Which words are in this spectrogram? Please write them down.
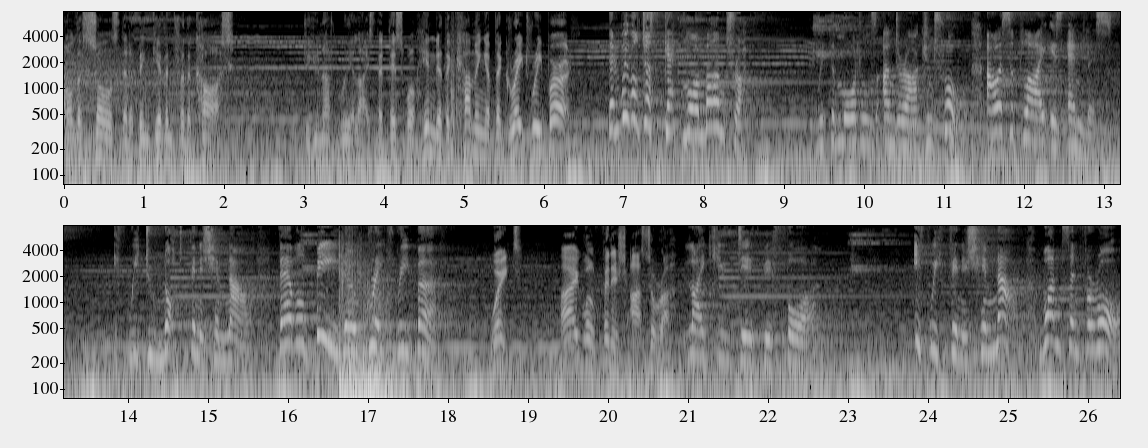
All the souls that have been given for the cause. Do you not realize that this will hinder the coming of the Great Rebirth? Then we will just get more mantra. With the mortals under our control, our supply is endless. If we do not finish him now, there will be no great rebirth, Wait! I will finish Asura. like you did before. If we finish him now, once and for all,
